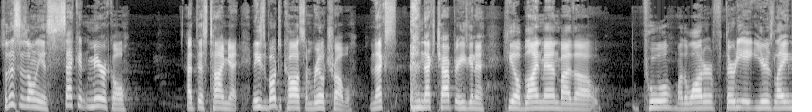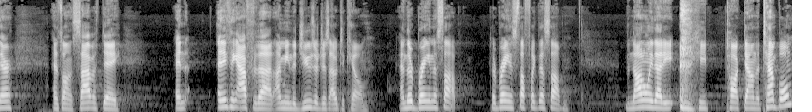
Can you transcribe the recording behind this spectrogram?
So this is only his second miracle at this time yet. And he's about to cause some real trouble. Next, next chapter, he's going to heal a blind man by the pool, by the water, 38 years laying there. And it's on Sabbath day. And anything after that, I mean, the Jews are just out to kill him. And they're bringing this up. They're bringing stuff like this up. Not only that he, he talked down the temple,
